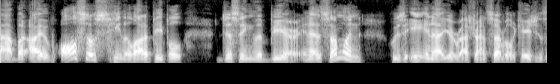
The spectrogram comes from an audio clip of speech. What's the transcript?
uh, but I've also seen a lot of people dissing the beer. And as someone who's eaten at your restaurant several occasions,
